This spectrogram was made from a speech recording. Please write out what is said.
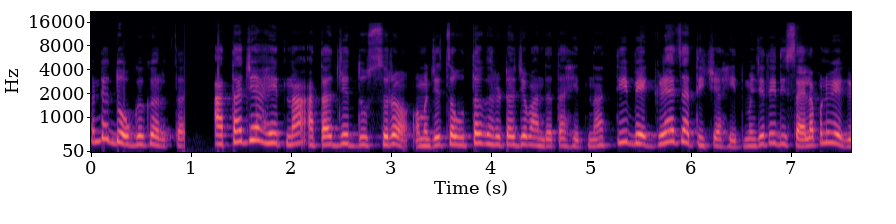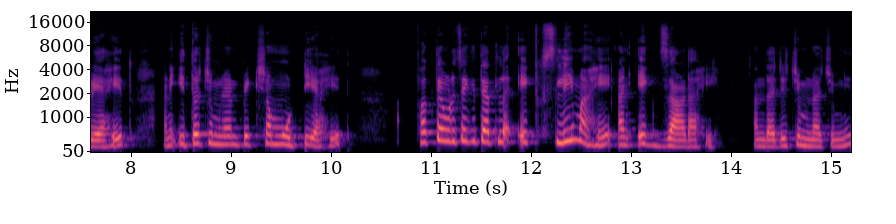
पण ते दोघं करतात. आता जे आहेत ना आता जे दुसरं म्हणजे चौथं घरटं जे बांधत आहेत ना ती वेगळ्या जातीची आहेत. म्हणजे ते दिसायला पण वेगळे आहेत आणि इतर चिमण्यांपेक्षा मोठी आहेत. फक्त एवढंच आहे की त्यातलं एक स्लिम आहे आणि एक जाड आहे. अंदाजे चिमणा चिमणी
